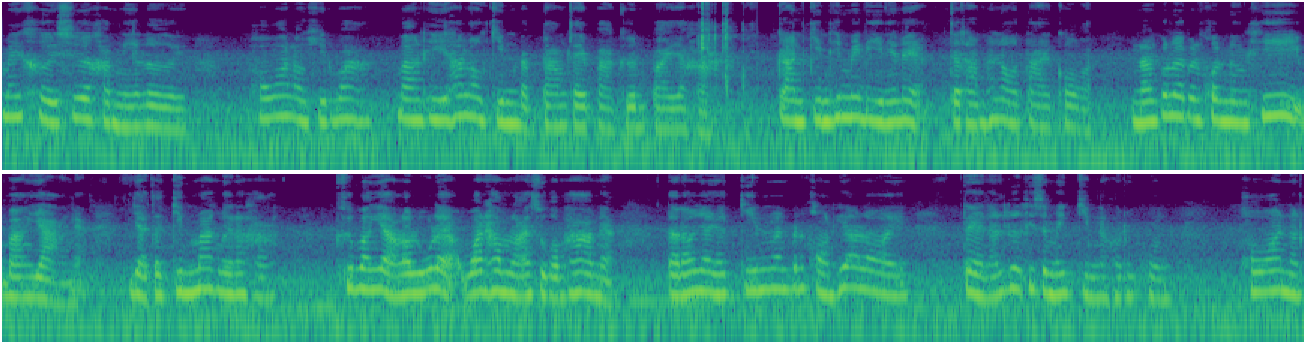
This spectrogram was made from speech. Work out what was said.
ไม่เคยเชื่อคำนี้เลย เพราะว่าเราคิดว่าบางทีถ้าเรากินแบบตามใจปากเกินไปอะค่ะ การกินที่ไม่ดีนี่แหละจะทำให้เราตายก่อน นั้นก็เลยเป็นคนหนึ่งที่บางอย่างเนี่ยอยากจะกินมากเลยนะคะ คือบางอย่างเรารู้แหละว่าทำร้ายสุขภาพเนี่ย แต่เราอยากจะกินมันเป็นของที่อร่อย แต่นัดเลือกที่จะไม่กินนะคะทุกคน เพราะว่านัด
